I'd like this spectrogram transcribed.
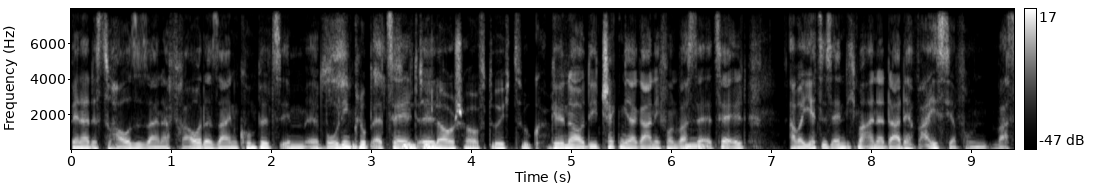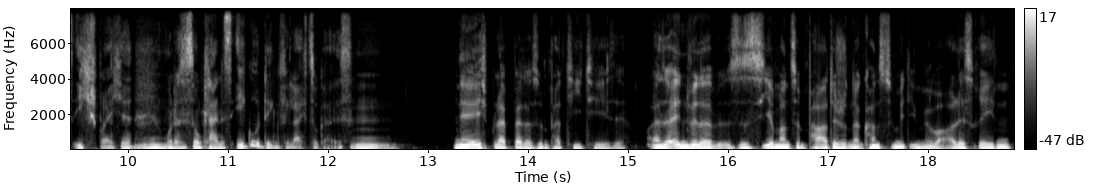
wenn er das zu Hause seiner Frau oder seinen Kumpels im äh, Bowlingclub erzählt. Sind die äh, Lauscher auf Durchzug. Genau, die checken ja gar nicht, von was mhm. der erzählt. Aber jetzt ist endlich mal einer da, der weiß ja, von was ich spreche. Mhm. Und das ist so ein kleines Ego-Ding vielleicht sogar ist. Mhm. Nee, ich bleibe bei der Sympathiethese. Also entweder es ist jemand sympathisch und dann kannst du mit ihm über alles reden.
